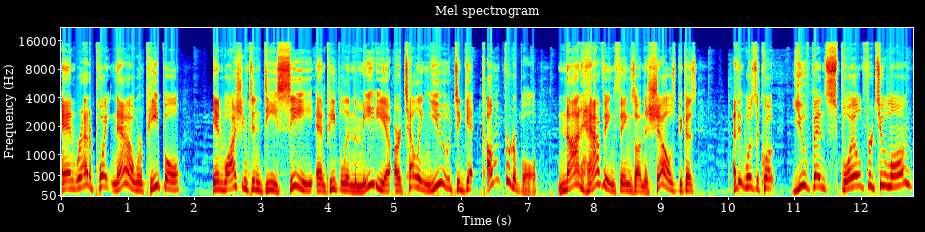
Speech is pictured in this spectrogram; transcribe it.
And we're at a point now where people in Washington, D.C., and people in the media are telling you to get comfortable not having things on the shelves because I think was the quote, you've been spoiled for too long.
